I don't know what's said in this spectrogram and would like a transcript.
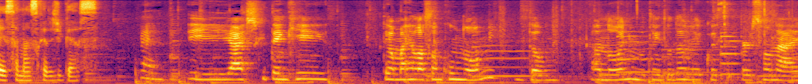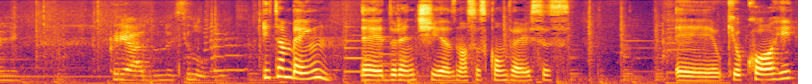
essa máscara de gás. É, e acho que tem que ter uma relação com o nome. Então, Anônimo tem tudo a ver com esse personagem criado nesse logo. E também, é, durante as nossas conversas, é, o que ocorre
